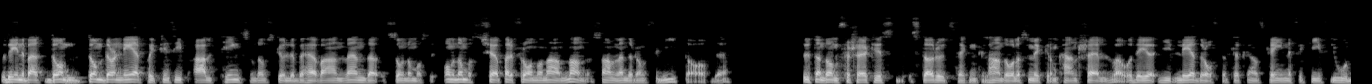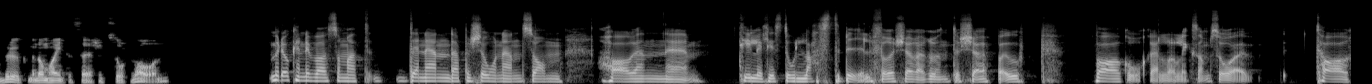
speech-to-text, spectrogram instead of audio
Och det innebär att de, de drar ner på i princip allting som de skulle behöva använda. Som de måste, om de måste köpa det från någon annan så använder de för lite av det. Utan de försöker i större utsträckning tillhandahålla så mycket de kan själva. Och det leder ofta till ett ganska ineffektivt jordbruk, men de har inte särskilt stort val. Men då kan det vara som att den enda personen som har en eh, tillräckligt stor lastbil för att köra runt och köpa upp varor eller liksom så tar,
